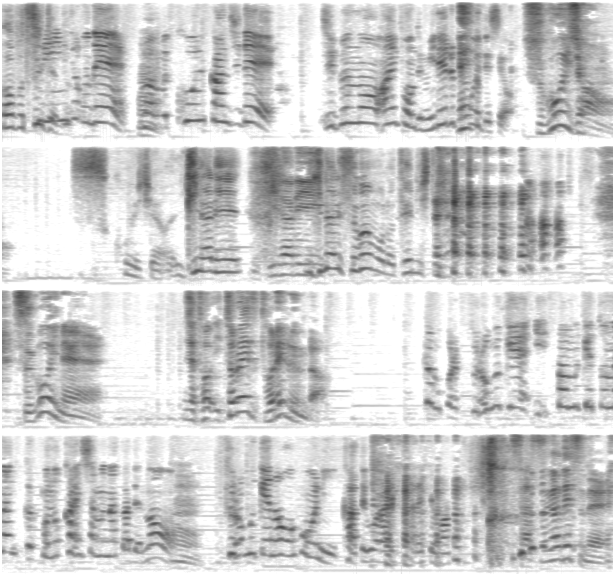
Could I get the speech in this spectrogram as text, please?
あもうつスクリーン上で、うん。まあ、こういう感じで自分の iPhone で見れるっぽいですよ。すごいじゃん。すごいじゃん。いきなりいきないりきなりすごいものを手にしてる。すごいね。じゃあととりあえず撮れるんだ。しかもこれプロ向け一般向けとなんかこの会社の中でうのん。プロ向けの方にカテゴライズされてます。さすがですね。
